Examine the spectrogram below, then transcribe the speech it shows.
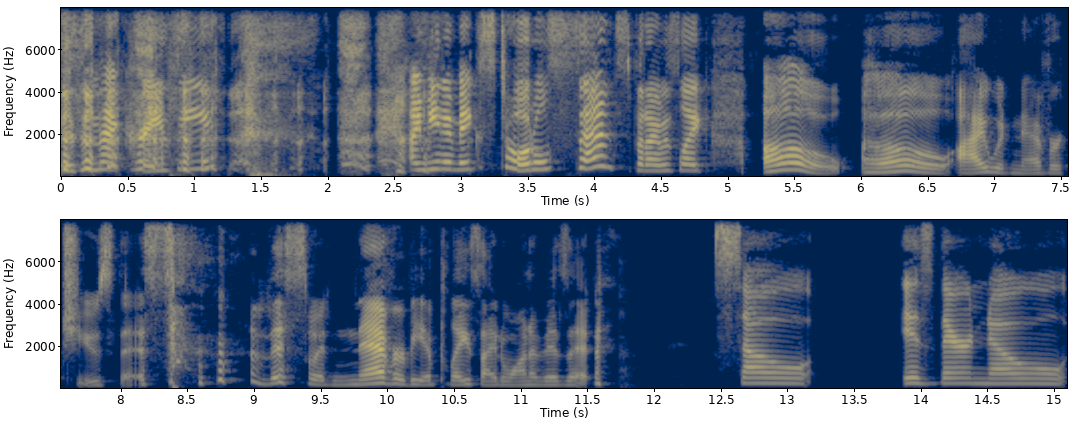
Isn't that crazy? I mean, it makes total sense, but I was like, "Oh, oh, I would never choose this. this would never be a place I'd want to visit." so, is there no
